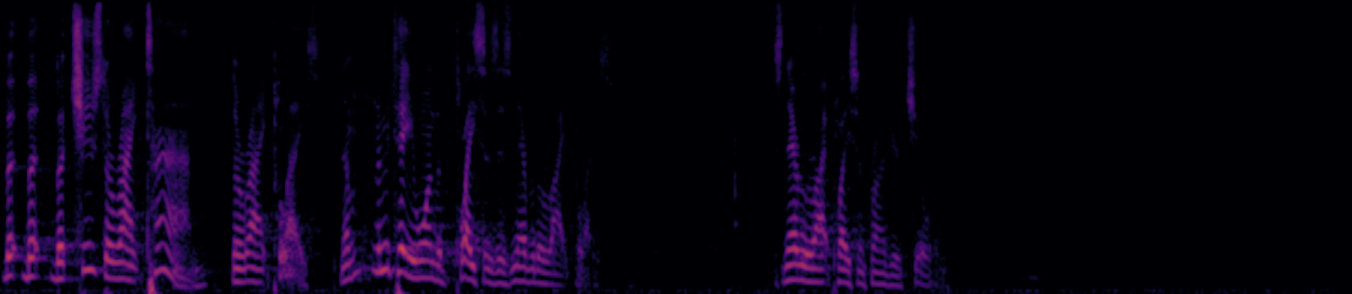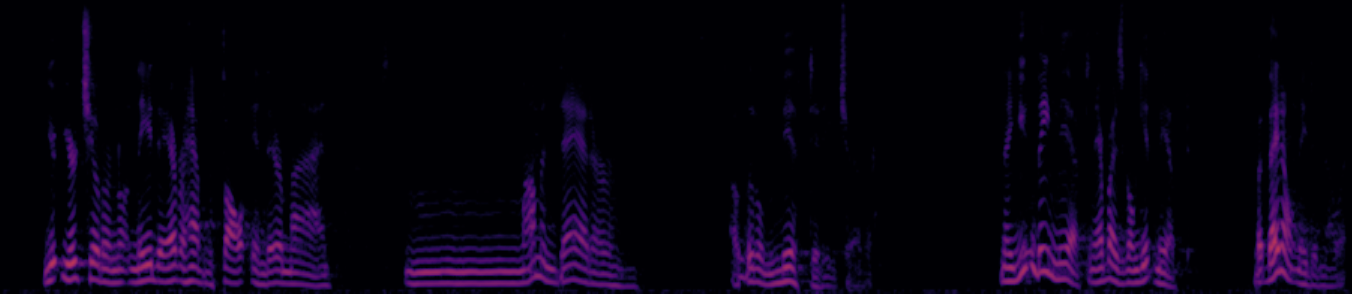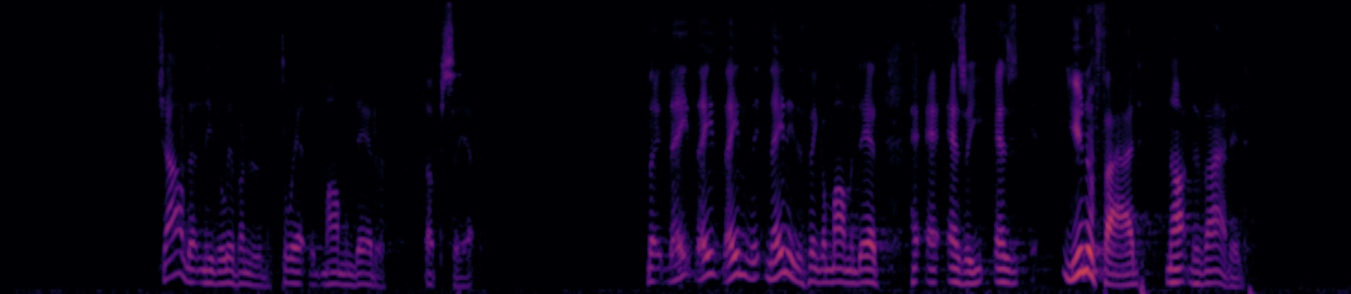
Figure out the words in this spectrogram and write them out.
but, but, but choose the right time the right place. Now, let me tell you one of the places is never the right place. It's never the right place in front of your children. Your, your children don't need to ever have the thought in their mind, mm, mom and dad are a little miffed at each other. Now, you can be miffed, and everybody's going to get miffed, but they don't need to know it. Child doesn't need to live under the threat that mom and dad are upset. They, they, they, they, they need to think of mom and dad as, a, as unified, not divided.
